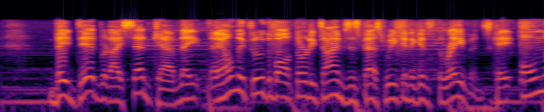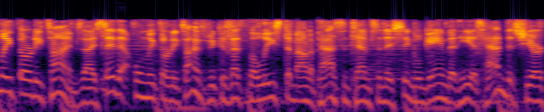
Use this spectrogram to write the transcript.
they did what I said, Kev. They they only threw the ball 30 times this past weekend against the Ravens. Okay, only 30 times. And I say that only 30 times because that's the least amount of pass attempts in a single game that he has had this year.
